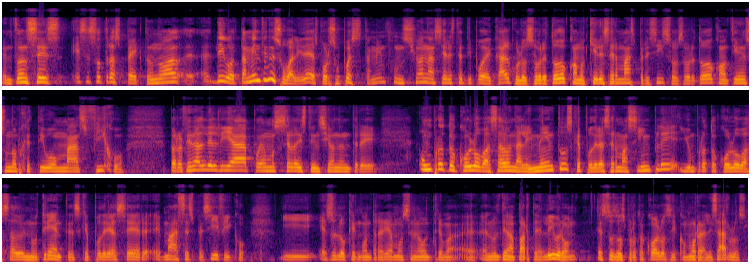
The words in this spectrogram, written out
Entonces, ese es otro aspecto. ¿no? Eh, digo, también tiene su validez, por supuesto. También funciona hacer este tipo de cálculos, sobre todo cuando quieres ser más preciso, sobre todo cuando tienes un objetivo más fijo. Pero al final del día podemos hacer la distinción entre un protocolo basado en alimentos, que podría ser más simple, y un protocolo basado en nutrientes, que podría ser eh, más específico. Y eso es lo que encontraríamos en la última, eh, en la última parte del libro, estos dos protocolos y cómo realizarlos.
